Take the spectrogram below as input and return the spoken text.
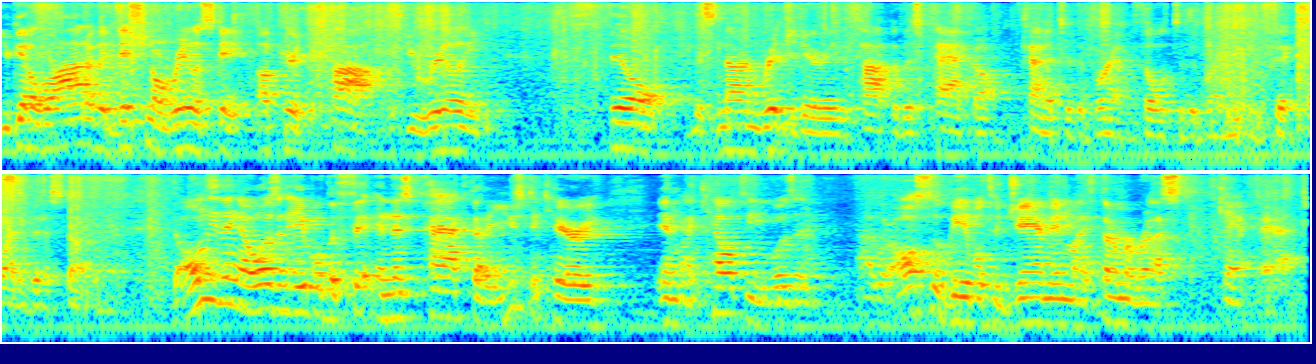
you get a lot of additional real estate up here at the top if you really fill this non-rigid area, the top of this pack up kind of to the brim, fill it to the brim. You can fit quite a bit of stuff in there. The only thing I wasn't able to fit in this pack that I used to carry in my Kelty was I would also be able to jam in my Thermarest camp pad.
